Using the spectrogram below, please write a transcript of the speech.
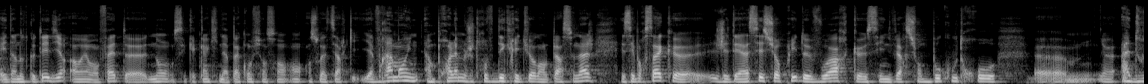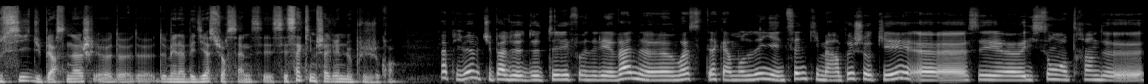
Et d'un autre côté dire ah ouais en fait non c'est quelqu'un qui n'a pas confiance en, soi. C'est-à-dire qu'il y a vraiment un problème je trouve d'écriture dans le personnage et c'est pour ça que j'étais assez surpris de voir que c'est une version beaucoup trop adoucie du personnage de, de, de Mélabédia sur scène. C'est ça qui me chagrine le plus, je crois. Ah, puis même, tu parles de, de téléphoner les vannes. Euh, moi, c'est-à-dire qu'à un moment donné, il y a une scène qui m'a un peu choquée. Euh, c'est, euh, ils sont en train de,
